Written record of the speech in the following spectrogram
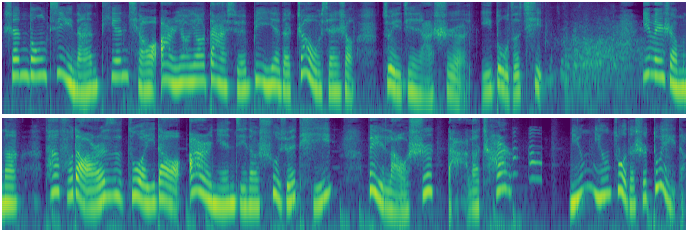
山东济南天桥二幺幺大学毕业的赵先生，最近啊是一肚子气。因为什么呢？他辅导儿子做一道二年级的数学题，被老师打了叉儿。明明做的是对的，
